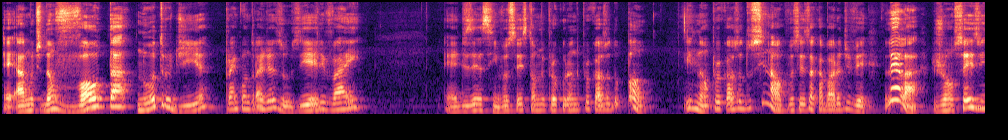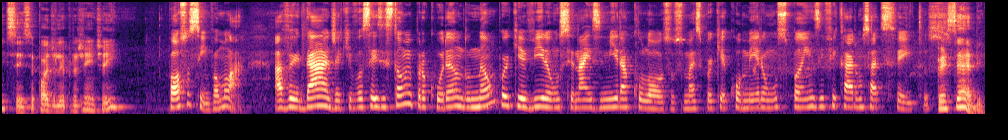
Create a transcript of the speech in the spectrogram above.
é, a multidão volta no outro dia para encontrar Jesus e ele vai é, dizer assim: vocês estão me procurando por causa do pão e não por causa do sinal que vocês acabaram de ver. Lê lá, João 6,26. Você pode ler para gente aí? Posso sim, vamos lá. A verdade é que vocês estão me procurando não porque viram os sinais miraculosos, mas porque comeram os pães e ficaram satisfeitos. Percebe?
